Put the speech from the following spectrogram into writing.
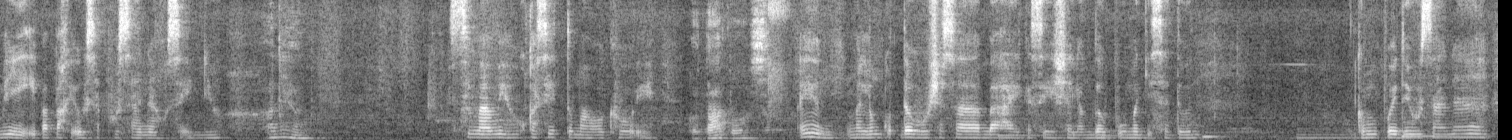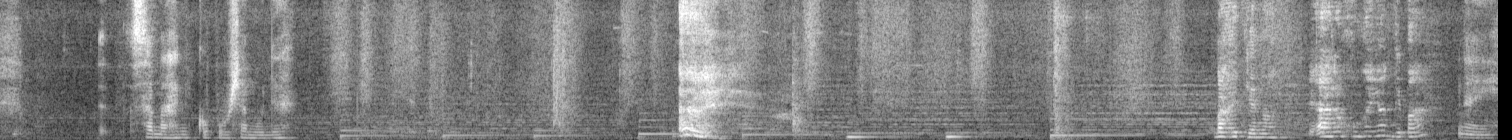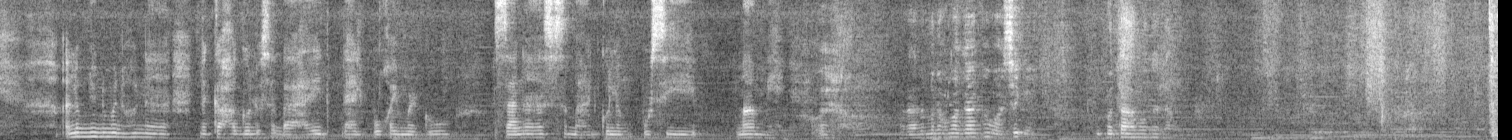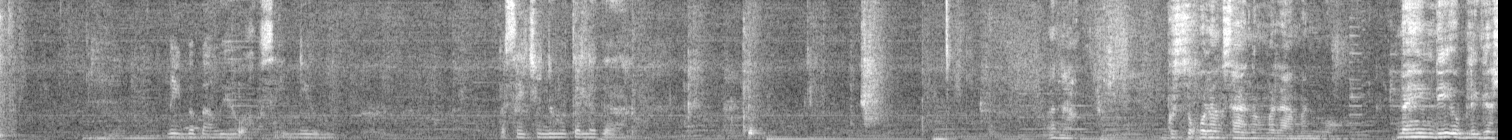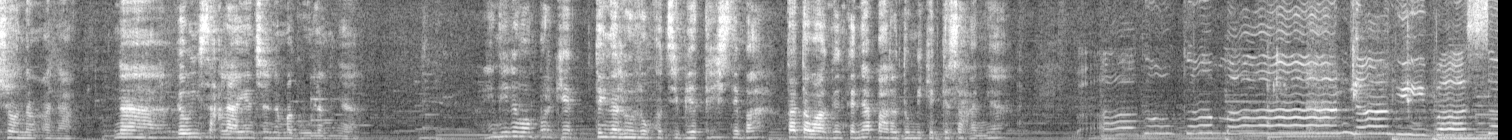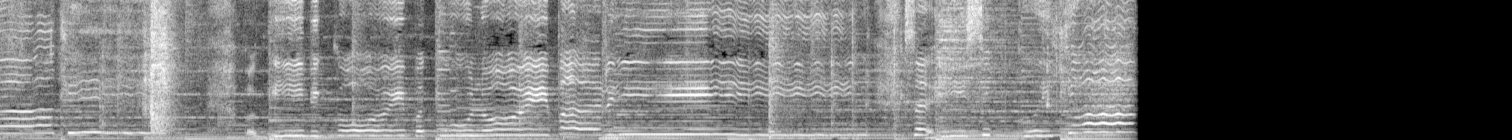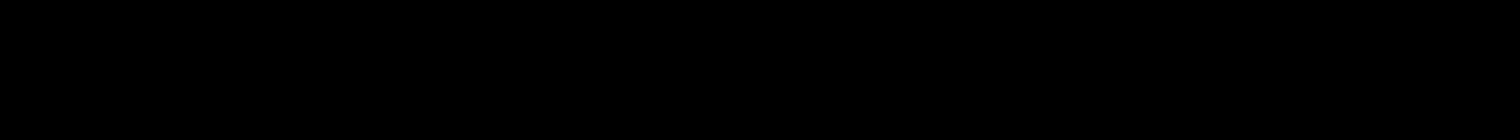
may ipapakiusap po sana ako sa inyo. Ano yun? Si Mami ho kasi tumawag ho eh. O tapos? Ayun, malungkot daw ho siya sa bahay kasi siya lang daw po mag-isa doon. Kung pwede ho sana, samahan ko po siya muna. Bakit ganon? Eh, araw ko ngayon, di ba? Nay, alam niyo naman ho na nagkakagulo sa bahay dahil po kay Margot. Sana sasamahan ko lang po si Mami. Ay, wala naman ako magagawa. Sige, ipuntahan mo na lang. May babawi ho ako sa inyo. Pasensya na ho talaga. Anak, gusto ko lang sanang malaman mo na hindi obligasyon ng anak na gawing saklayan siya ng magulang niya. Hindi naman porket tinalulungkot si Beatrice, di ba? Tatawagan ka niya para dumikit ka sa kanya. Agaw ka man ng iba sa'kin Pag-ibig ko'y patuloy pa rin Sa isip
